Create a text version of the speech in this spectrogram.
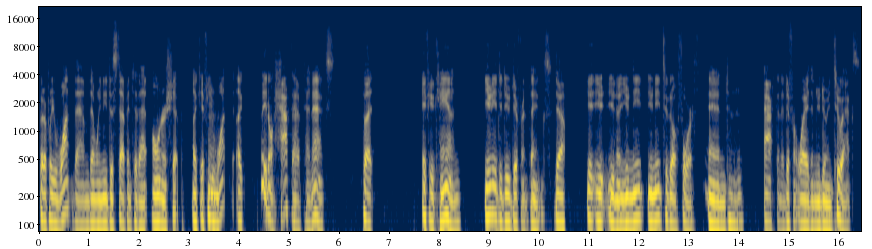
but if we want them, then we need to step into that ownership. Like if you hmm. want, like, no, you don't have to have 10x, but if you can, you need to do different things. Yeah. You, you, you know, you need, you need to go forth and mm-hmm. act in a different way than you're doing 2x.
